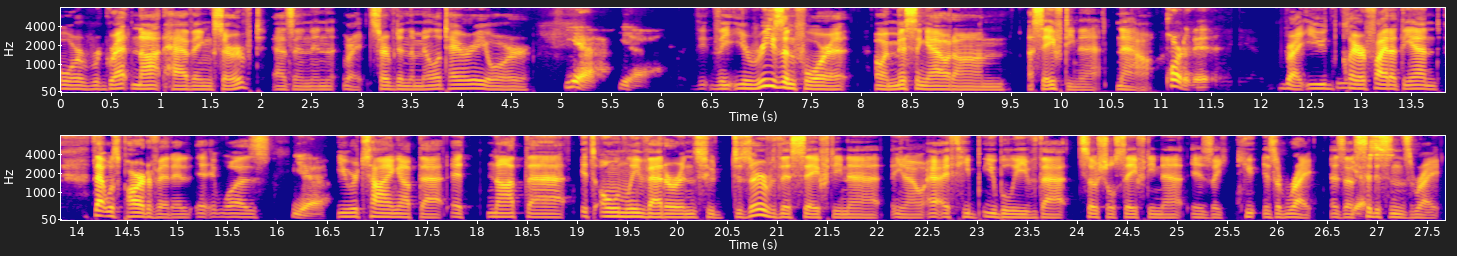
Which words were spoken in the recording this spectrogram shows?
or regret not having served as in, in right served in the military or Yeah. Yeah. the, the your reason for it oh i'm missing out on a safety net now Part of it. right you mm-hmm. clarified at the end that was part of it it, it was Yeah. you were tying up that it not that it's only veterans who deserve this safety net you know if you, you believe that social safety net is a is a right as a Yes. citizen's right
